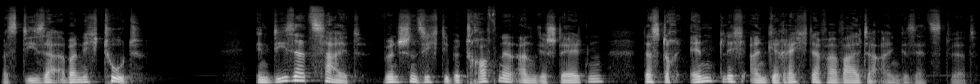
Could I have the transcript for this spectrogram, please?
was dieser aber nicht tut. In dieser Zeit wünschen sich die betroffenen Angestellten, dass doch endlich ein gerechter Verwalter eingesetzt wird.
